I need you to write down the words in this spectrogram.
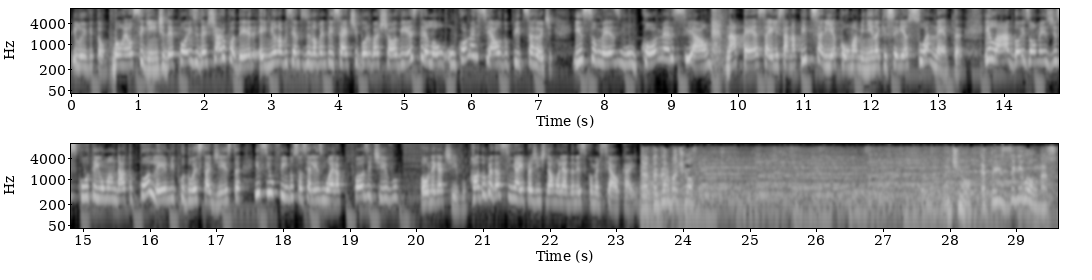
e Louis Vuitton. Bom, é o seguinte, depois de deixar o poder, em 1997, Gorbachev estrelou um comercial do Pizza Hut. Isso mesmo, um comercial. Na peça, ele está na pizzaria com uma menina que seria sua neta. E lá, dois homens discutem o um mandato polêmico do estadista e se o fim do socialismo era positivo ou negativo. Roda um pedacinho aí pra gente dar uma olhada nesse comercial, Caio. Это Горбачев. Горбачев. Это из-за него у нас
